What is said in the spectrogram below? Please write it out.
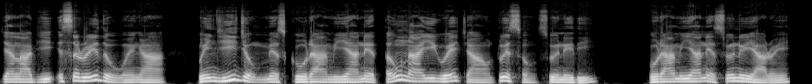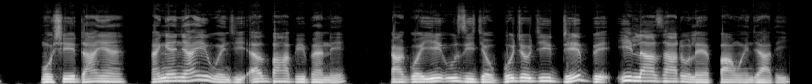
ပြန်လာပြီးအစ္စရေးသို့ဝင်ကဝင်ကြီးချုပ်မစ်ဂိုဒါမီယာနှင့်3နာရီခွဲကြာအောင်တွေ့ဆုံဆွေးနွေးသည်ဂိုဒါမီယာနှင့်ဆွေးနွေးရာတွင်မိုရှေဒါယန်နိုင်ငံသားရေးဝန်ကြီးအယ်ဘာဘီဘန်နှင့်ကာကွယ်ရေးဦးစီးချုပ်ဗိုလ်ချုပ်ကြီးဒေးဗစ်အီလာဇာတို့လည်းပါဝင်ကြသည်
